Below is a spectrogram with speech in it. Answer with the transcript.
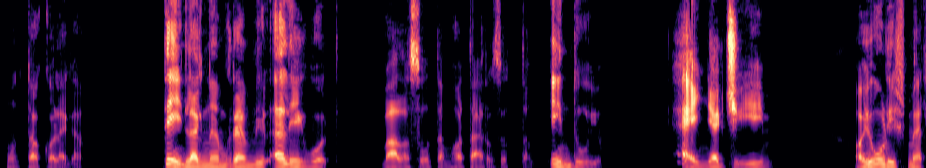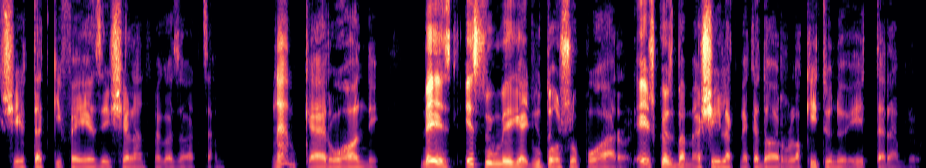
mondta a kollégám. Tényleg nem, Grenville, elég volt, válaszoltam határozottan. Induljunk. Ennyi, Jim! A jól ismert sértett kifejezés jelent meg az arcán. Nem kell rohanni. Nézd, isszunk még egy utolsó pohárral, és közben mesélek neked arról a kitűnő étteremről.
